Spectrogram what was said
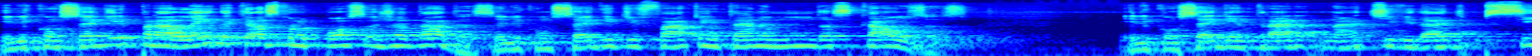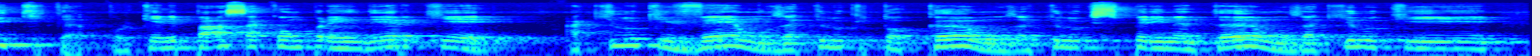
ele consegue ir para além daquelas propostas já dadas, ele consegue de fato entrar no mundo das causas, ele consegue entrar na atividade psíquica, porque ele passa a compreender que aquilo que vemos, aquilo que tocamos, aquilo que experimentamos, aquilo que,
